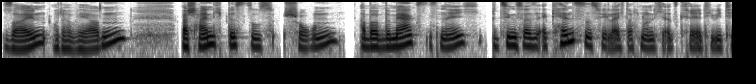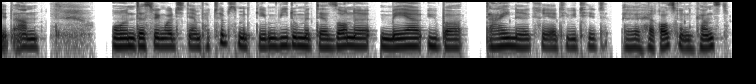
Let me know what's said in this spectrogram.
sein oder werden. Wahrscheinlich bist du es schon, aber bemerkst es nicht, beziehungsweise erkennst es vielleicht auch nur nicht als Kreativität an. Und deswegen wollte ich dir ein paar Tipps mitgeben, wie du mit der Sonne mehr über deine Kreativität äh, herausfinden kannst.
